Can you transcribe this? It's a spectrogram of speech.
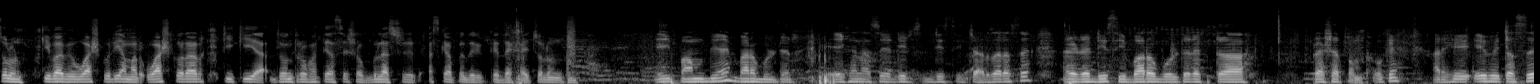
চলুন, কীভাবে ওয়াশ করি? আমার ওয়াশ করার কি কি যন্ত্রপাতি আছে সবগুলো আজকে- আপনাদেরকে দেখাই। চলুন। এই পাম্প দিয়ে বারো ভোল্টের, এখানে আছে ডিসি চার্জার আছে। আর এটা ডিসি বারো ভোল্টের একটা প্রেশার পাম্প ওকে আর হে এই হইতাছে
